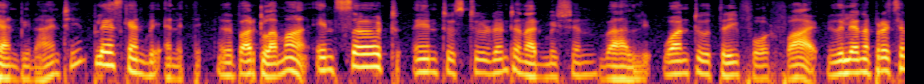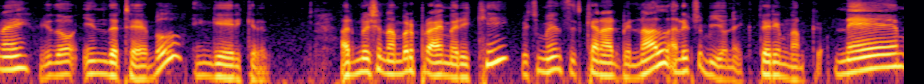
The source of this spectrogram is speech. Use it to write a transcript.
can be 19 place can be anything இது பார்க்கலாமா insert into student and admission value 1 2 3 4 5 இதில் என்ன பிரச்சனை இதோ இந்த டேபிள் இங்கே இருக்கிறது admission number primary key which means it cannot be null and it should be unique தெரியும் நமக்கு name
